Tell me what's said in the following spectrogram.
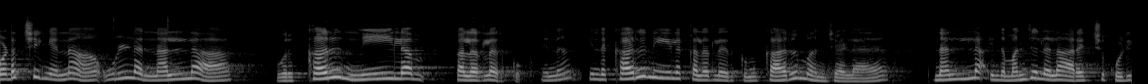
உடச்சிங்கன்னா உள்ளே நல்லா ஒரு கரு நீலம் கலரில் இருக்கும். என்ன? இந்த கரு நீல கலரில் இருக்கும் கருமஞ்சளை நல்லா இந்த மஞ்சள் எல்லாம் அரைச்சி குடி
